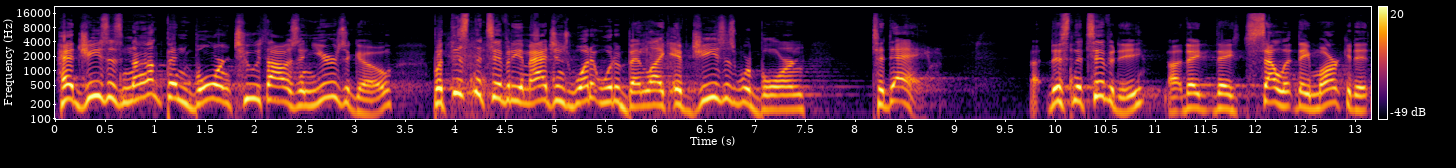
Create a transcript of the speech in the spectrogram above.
had Jesus not been born 2,000 years ago, but this nativity imagines what it would have been like if Jesus were born today. Uh, this nativity, uh, they, they sell it, they market it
